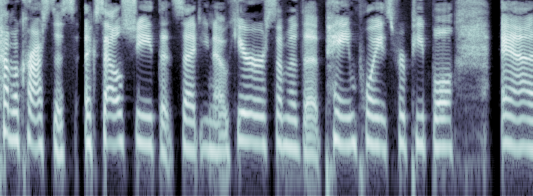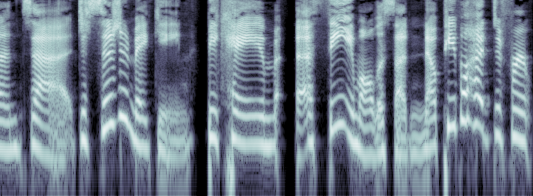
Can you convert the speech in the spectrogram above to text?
come across this Excel sheet that said, you know, here are some of the pain points for people. And uh, decision making became a theme all of a sudden. Now, people had different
